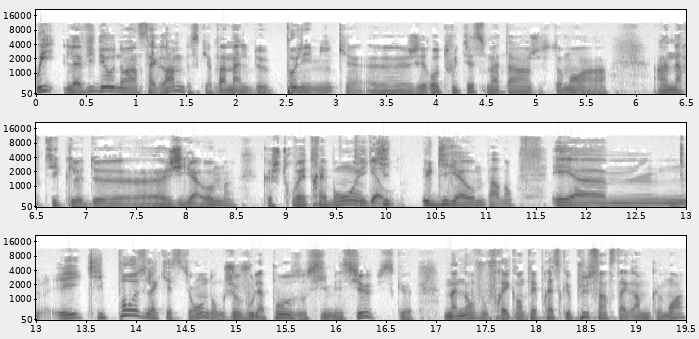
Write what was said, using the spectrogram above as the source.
Oui, la vidéo dans Instagram, parce qu'il y a pas mal de polémiques. Euh, j'ai retweeté ce matin justement un, article de euh, Gigahome que je trouvais très bon et qui Gigahome. Gigahome, pardon, et euh, et qui pose la question. Donc je vous la pose aussi, messieurs, puisque maintenant vous fréquentez presque plus Instagram que moi.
